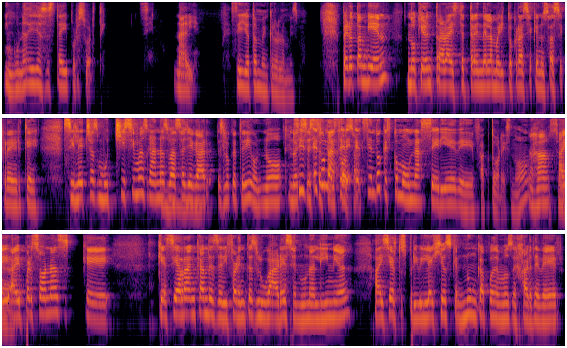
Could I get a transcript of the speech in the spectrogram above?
ninguna de ellas está ahí por suerte. Sí. Nadie. Sí, yo también creo lo mismo. Pero también no quiero entrar a este tren de la meritocracia que nos hace creer que si le echas muchísimas ganas vas a llegar. Es lo que te digo, no, no existe es una serie, Siento que es como una serie de factores, ¿no? Ajá. hay, hay personas que que se arrancan desde diferentes lugares en una línea. Hay ciertos privilegios que nunca podemos dejar de ver.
